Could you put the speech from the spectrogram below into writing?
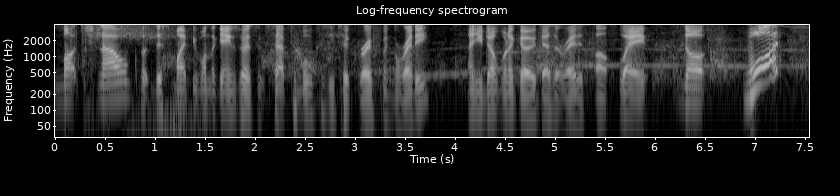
much now, but this might be one of the games where it's acceptable because he took Growth Wing already, and you don't want to go Desert Raiders. Oh, wait. No. What?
